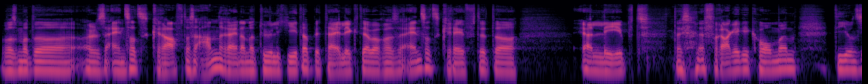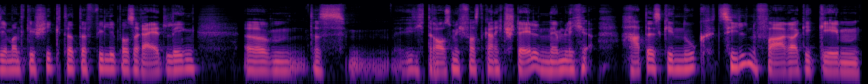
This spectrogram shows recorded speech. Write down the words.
was man da als Einsatzkraft, als Anrainer natürlich jeder Beteiligte, aber auch als Einsatzkräfte da erlebt. Da ist eine Frage gekommen, die uns jemand geschickt hat, der Philipp aus Reidling ähm, das, ich traue es mich fast gar nicht stellen, nämlich hat es genug Zillenfahrer gegeben?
